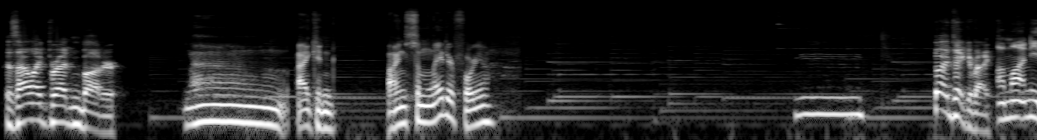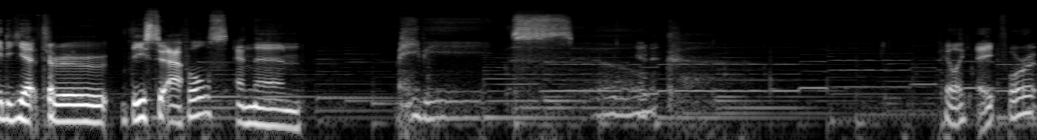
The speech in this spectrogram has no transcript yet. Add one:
Because I like bread and butter. Um, I can find some later for you. Hmm. Go ahead, take your bag. I might need to get through these two apples and then maybe silk. Pay like eight for it.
